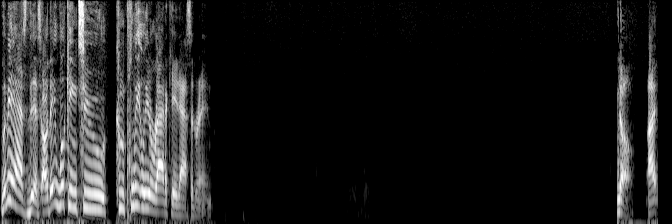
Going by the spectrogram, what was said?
let me ask this: Are they looking to completely eradicate acid rain? No, I.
